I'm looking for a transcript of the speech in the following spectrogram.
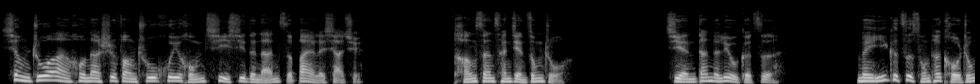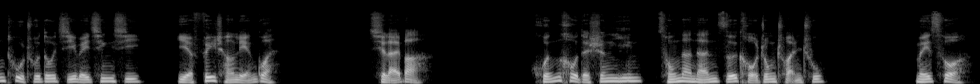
向桌案后那释放出恢宏气息的男子拜了下去。唐三参见宗主。简单的六个字，每一个字从他口中吐出都极为清晰，也非常连贯。起来吧！浑厚的声音从那男子口中传出。没错，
